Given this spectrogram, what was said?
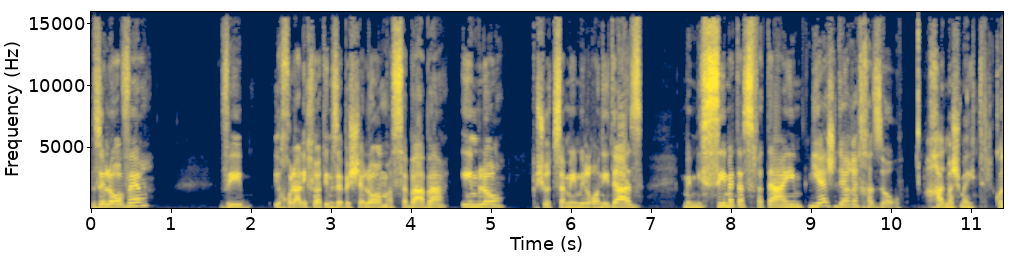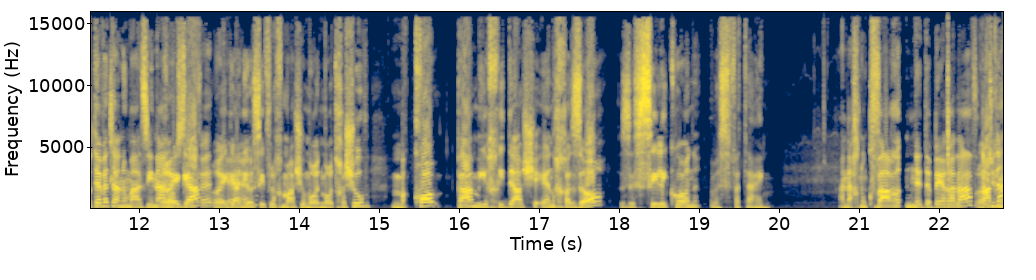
זה לא עובר, והיא יכולה לחיות עם זה בשלום, אז סבבה. אם לא, פשוט שמים מילרונידז, ממיסים את השפתיים, יש דרך חזור. חד משמעית. כותבת לנו מאזינה רגע, נוספת. רגע, כן. אני אוסיף לך משהו מאוד מאוד חשוב. מקום, פעם יחידה שאין חזור, זה סיליקון בשפתיים. אנחנו כבר נדבר עליו. רק את יודעת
